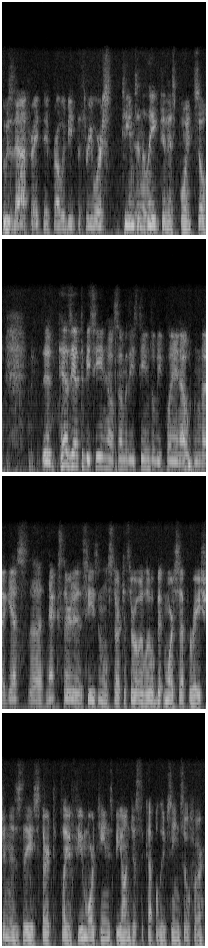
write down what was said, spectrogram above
Who's that, right? They've probably beat the three worst teams in the league to this point. So it has yet to be seen how some of these teams will be playing out, and I guess the next third of the season will start to throw a little bit more separation as they start to play a few more teams beyond just a couple they've seen so far.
